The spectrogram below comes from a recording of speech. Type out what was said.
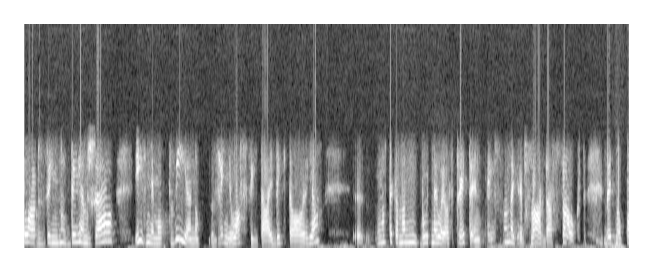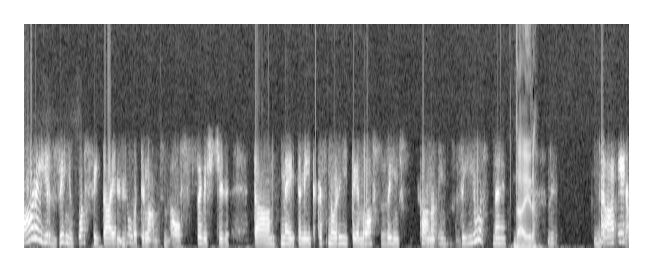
labi ziņa, nu, diemžēl, izņemot vienu ziņu lasītāju diktoru, ja, eh, nu, tā kā man būtu nelielas pretenzijas, nu, negribas vārdā saukt, bet, nu, pārējie ziņu lasītāji ir ļoti labs balss, sevišķi ir tā meitenīte, kas no rītiem lasa ziņas, kā no viņas zīles, nē. Daira. Daira,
